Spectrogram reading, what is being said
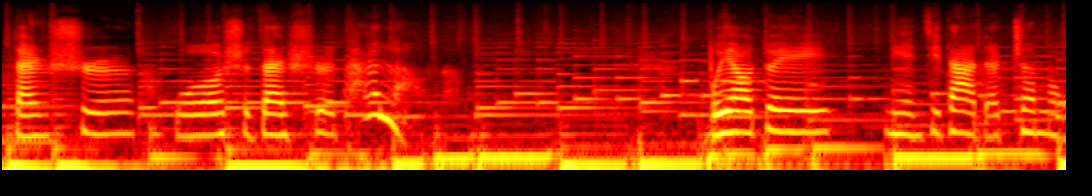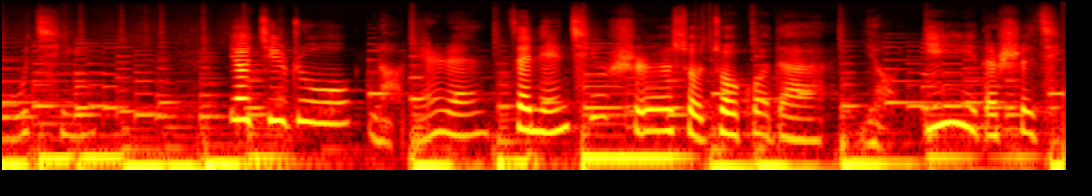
但是我实在是太老了，不要对年纪大的这么无情。要记住老年人在年轻时所做过的。”有意义的事情。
